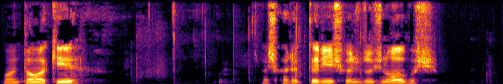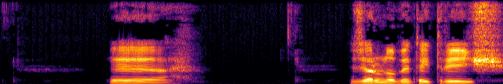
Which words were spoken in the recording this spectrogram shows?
Bom, então aqui as características dos novos é 093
